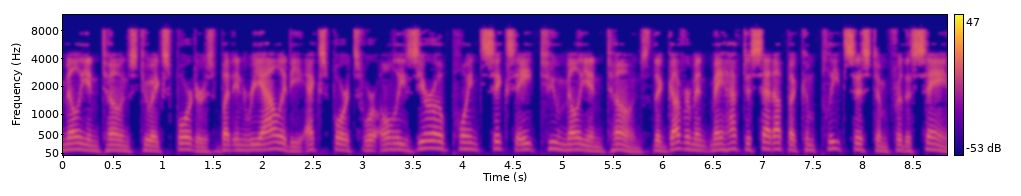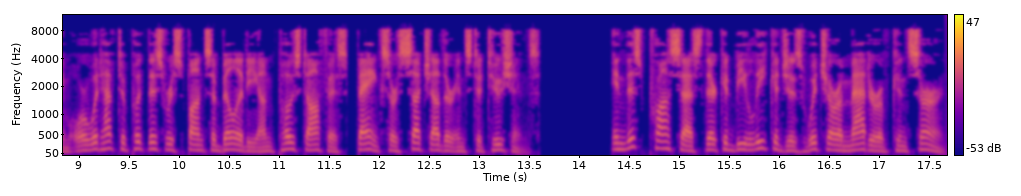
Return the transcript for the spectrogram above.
million tonnes to exporters but in reality exports were only 0.682 million tonnes the government may have to set up a complete system for the same or would have to put this responsibility responsibility on post office, banks or such other institutions. In this process there could be leakages which are a matter of concern.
